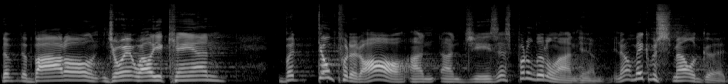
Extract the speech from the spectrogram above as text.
the, the bottle, enjoy it while you can, but don't put it all on, on Jesus. Put a little on him, you know, make him smell good.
